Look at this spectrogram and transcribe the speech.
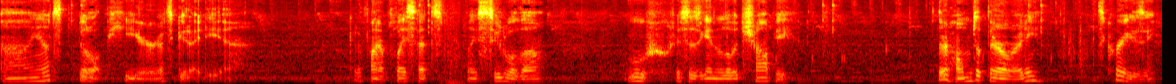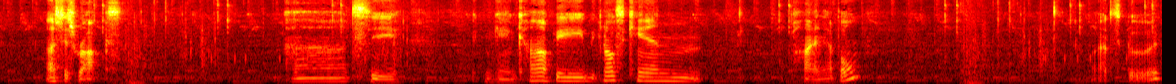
Uh, yeah, let's build up here. That's a good idea. Gotta find a place that's really suitable though. Ooh, this is getting a little bit choppy. Are there homes up there already? That's crazy. That's just rocks. Uh, let's see. We can can coffee. We can also can pineapple. That's good.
